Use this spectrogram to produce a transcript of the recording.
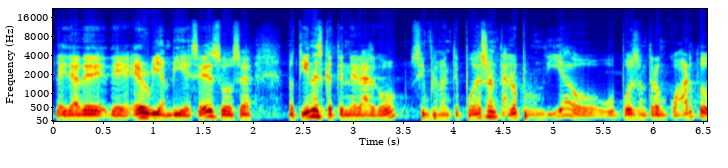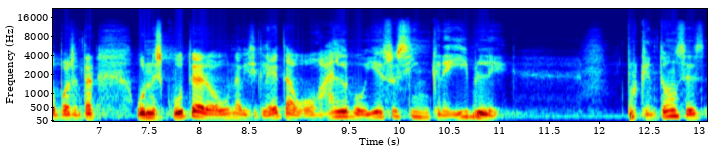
La idea de, Airbnb es eso, o sea, no tienes que tener algo, simplemente puedes rentarlo por un día o, puedes rentar un cuarto o puedes rentar un scooter o una bicicleta o algo y eso es increíble. Porque entonces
